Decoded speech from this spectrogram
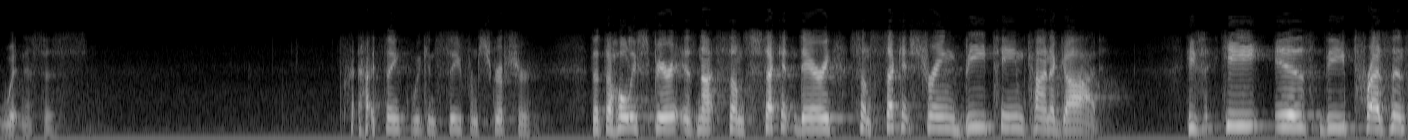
witnesses. I think we can see from Scripture that the Holy Spirit is not some secondary, some second string B team kind of God. He's, he is the presence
